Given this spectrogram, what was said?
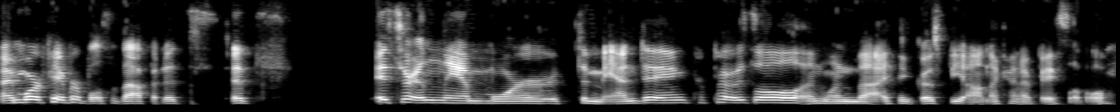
i'm more favorable to that but it's it's it's certainly a more demanding proposal and one that I think goes beyond the kind of base level.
